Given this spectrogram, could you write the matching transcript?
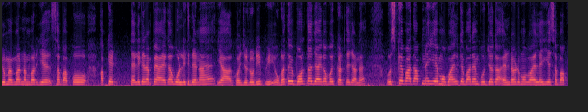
यू मेंबर नंबर ये सब आपको, आपके टेलीग्राम पे आएगा, वो लिख देना है, या कोई ज़रूरी भी होगा तो ये बोलता जाएगा, वही करते जाना है। उसके बाद आपने ये मोबाइल के बारे में पूछेगा एंड्रॉयड मोबाइल है, ये सब आप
